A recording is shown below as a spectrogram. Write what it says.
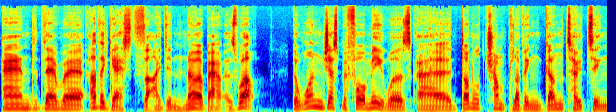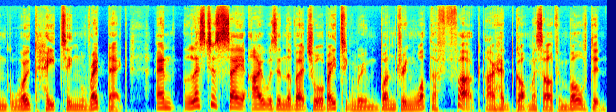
and there were other guests that I didn't know about as well. The one just before me was a Donald Trump loving, gun toting, woke hating redneck and let's just say I was in the virtual waiting room wondering what the fuck I had got myself involved in.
